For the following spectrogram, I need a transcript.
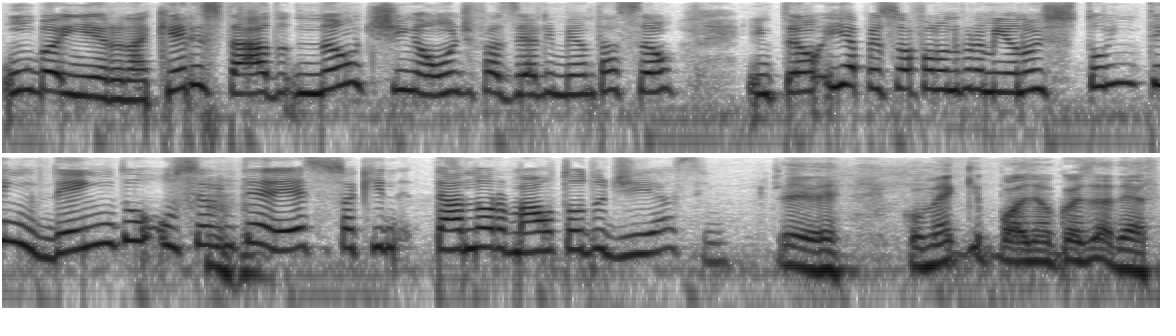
Um banheiro naquele estado não tinha onde fazer alimentação. Então, e a pessoa falando para mim, eu não estou entendendo o seu interesse, isso aqui tá normal todo dia assim. Você vê, como é que pode uma coisa dessa?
